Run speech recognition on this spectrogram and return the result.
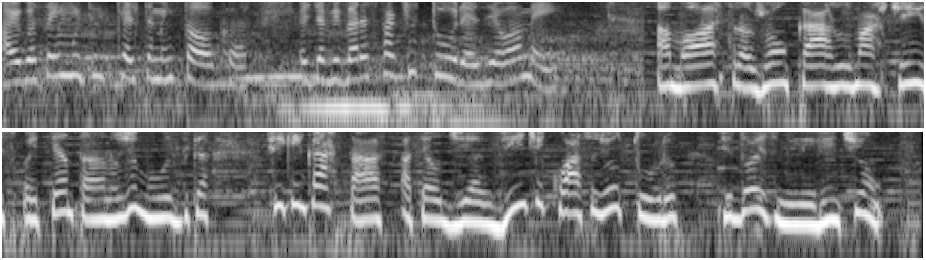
Aí eu gostei muito que ele também toca. Eu já vi várias partituras e eu amei. A mostra João Carlos Martins, 80 anos de música, fica em cartaz até o dia 24 de outubro de 2021.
